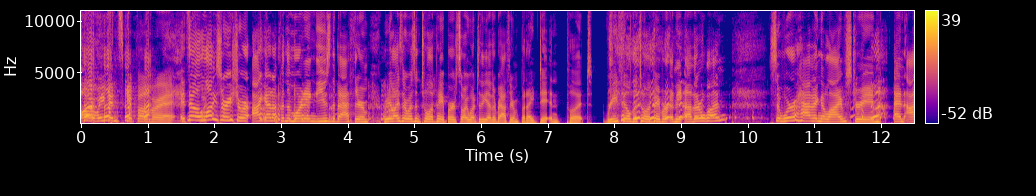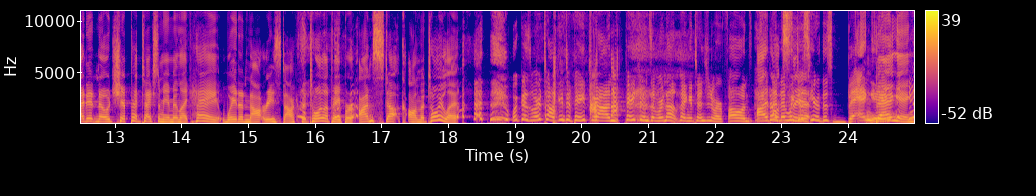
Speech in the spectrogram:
or we can skip over it. It's No, long story short, I got up in the morning, used the bathroom, realized there wasn't toilet paper, so I went to the other bathroom, but I didn't put refill the toilet paper in the other one. So we're having a live stream, and I didn't know. Chip had texted me and been like, "Hey, way to not restock the toilet paper. I'm stuck on the toilet." because we're talking to Patreon patrons and we're not paying attention to our phones. I don't And then we just hear this banging. Banging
